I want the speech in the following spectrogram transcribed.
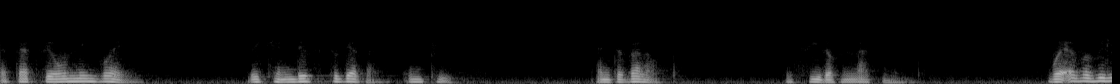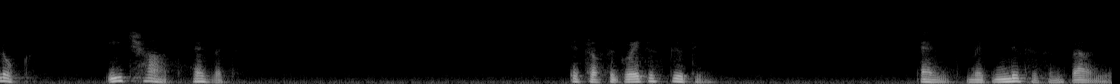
that that's the only way we can live together in peace and develop the seed of enlightenment. Wherever we look, each heart has it. It's of the greatest beauty and magnificent value.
